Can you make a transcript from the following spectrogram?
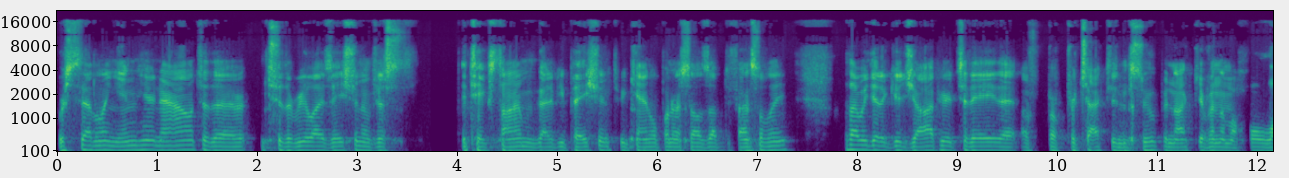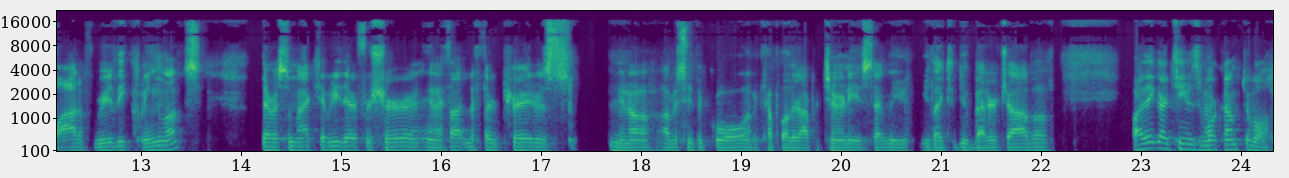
we're settling in here now to the to the realization of just it takes time. We've got to be patient. We can't open ourselves up defensively. I thought we did a good job here today that of, of protecting Soup and not giving them a whole lot of really clean looks. There was some activity there for sure, and I thought in the third period was you know obviously the goal and a couple other opportunities that we we'd like to do a better job of. I think our team is more comfortable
